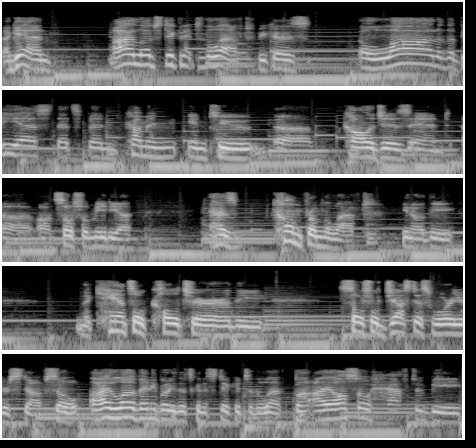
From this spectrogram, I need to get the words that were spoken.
again, I love sticking it to the left because a lot of the BS that's been coming into uh, colleges and uh, on social media has come from the left. You know, the the cancel culture, the social justice warrior stuff. So I love anybody that's going to stick it to the left, but I also have to be,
